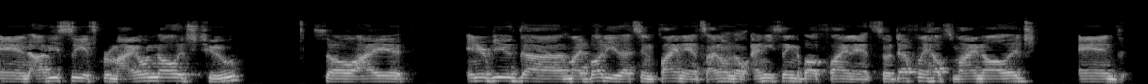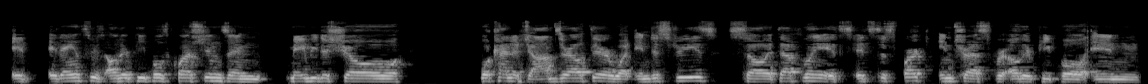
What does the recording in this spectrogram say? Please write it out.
and obviously it's for my own knowledge too. So I interviewed uh, my buddy that's in finance. I don't know anything about finance, so it definitely helps my knowledge, and it it answers other people's questions and maybe to show what kind of jobs are out there, what industries. So it definitely it's it's to spark interest for other people in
